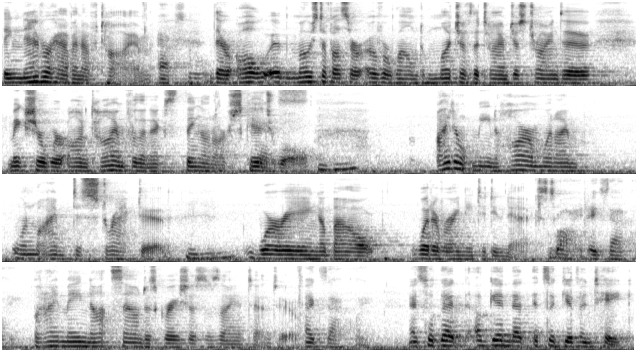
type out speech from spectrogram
They never have enough time. Absolutely. They're all most of us are overwhelmed much of the time just trying to make sure we're on time for the next thing on our schedule. Mm-hmm. I don't mean harm when I'm when I'm distracted, Mm-hmm. worrying about whatever I need to do next. Right, exactly. But I may not sound as gracious as I intend to. Exactly. And so that again that it's a give and take.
